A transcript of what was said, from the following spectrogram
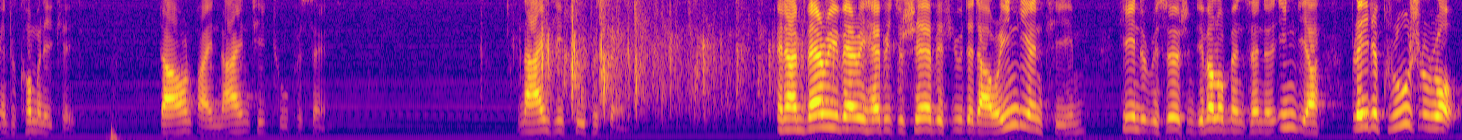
and to communicate down by 92%. 92%. And I'm very, very happy to share with you that our Indian team here in the Research and Development Center in India played a crucial role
